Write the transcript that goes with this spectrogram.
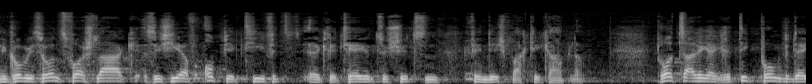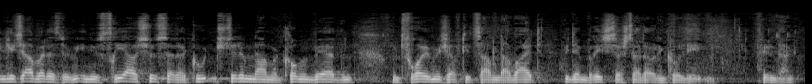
Den Kommissionsvorschlag, sich hier auf objektive Kriterien zu schützen, finde ich praktikabler. Trotz einiger Kritikpunkte denke ich aber, dass wir im Industrieausschuss zu einer guten Stellungnahme kommen werden und freue mich auf die Zusammenarbeit mit dem Berichterstatter und den Kollegen. Vielen Dank.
